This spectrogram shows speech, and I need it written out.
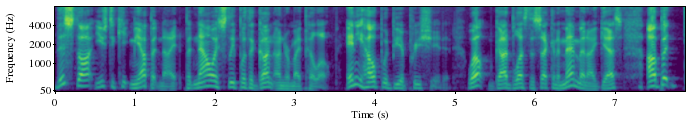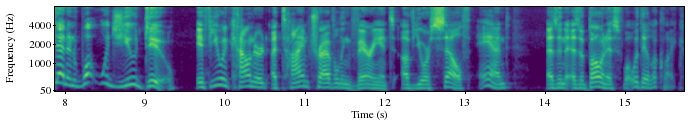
This thought used to keep me up at night, but now I sleep with a gun under my pillow. Any help would be appreciated. Well, God bless the Second Amendment, I guess. Uh, but Dennin, what would you do if you encountered a time traveling variant of yourself? And as, an, as a bonus, what would they look like?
